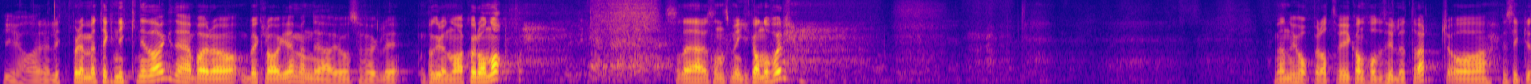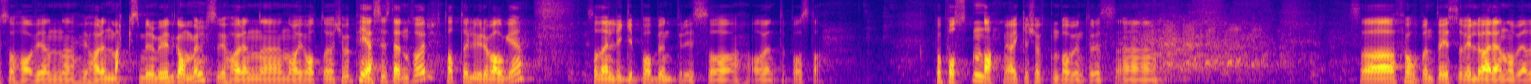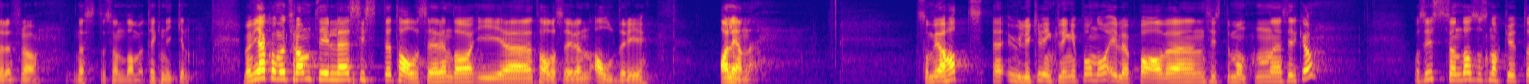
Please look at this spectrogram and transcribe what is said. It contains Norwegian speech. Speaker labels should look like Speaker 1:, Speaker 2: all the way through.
Speaker 1: Vi har litt problemer med teknikken i dag. Det er bare å beklage, men det er jo selvfølgelig pga. korona. Så det er jo sånn som vi ikke kan noe for. Men vi håper at vi kan få det til etter hvert. Og hvis ikke så har vi en, vi har en Mac som begynner å bli litt gammel, så vi har en, nå har vi valgt å kjøpe PC istedenfor. Tatt det lure valget. Så den ligger på bunnpris og, og venter på oss. da. På posten, da. Vi har ikke kjøpt den på bunnpris. Eh, så forhåpentligvis så vil det være enda bedre fra neste søndag med teknikken. Men vi er kommet fram til eh, siste taleserien da i uh, taleserien 'Aldri alene'. Som vi har hatt uh, ulike vinklinger på nå i løpet av den siste måneden ca. Og Sist søndag så snakket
